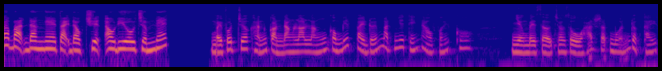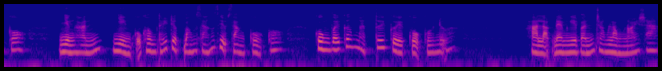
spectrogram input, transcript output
Các bạn đang nghe tại đọc chuyện audio.net Mấy phút trước hắn còn đang lo lắng không biết phải đối mặt như thế nào với cô. Nhưng bây giờ cho dù hắn rất muốn được thấy cô, nhưng hắn nhìn cũng không thấy được bóng dáng dịu dàng của cô, cùng với gương mặt tươi cười của cô nữa. Hà Lạc đem nghi vấn trong lòng nói ra.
